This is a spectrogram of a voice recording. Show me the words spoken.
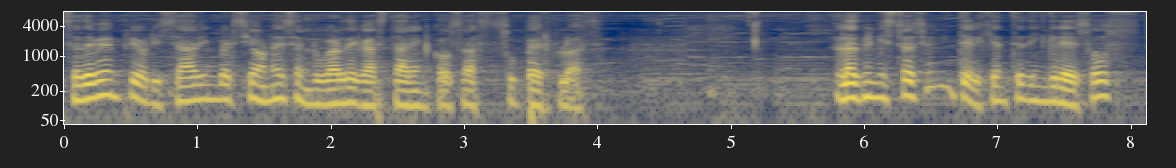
se deben priorizar inversiones en lugar de gastar en cosas superfluas. La administración inteligente de ingresos,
